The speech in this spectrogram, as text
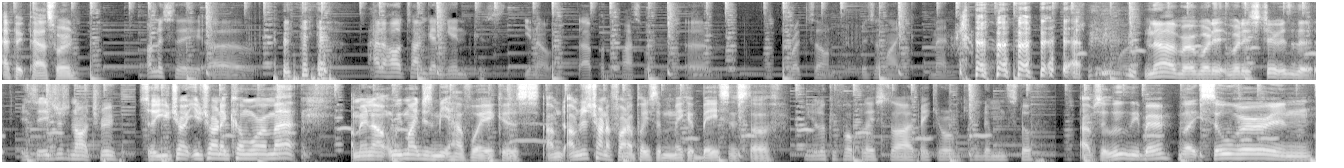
Epic password. Honestly, uh, I had a hard time getting in because, you know, I put the password um, correct on. Doesn't like men. nah, bro, but it but it's true, isn't it? It's, it's just not true. So you try you trying to come where I'm at? I mean, uh, we might just meet halfway, cause I'm I'm just trying to find a place to make a base and stuff. You're looking for a place to like make your own kingdom and stuff. Absolutely, bro. Like Silver and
